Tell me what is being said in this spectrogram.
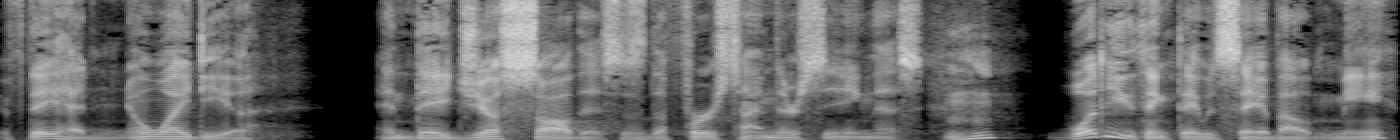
if they had no idea and they just saw this. This is the first time they're seeing this. Mm-hmm. What do you think they would say about me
